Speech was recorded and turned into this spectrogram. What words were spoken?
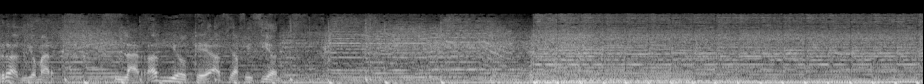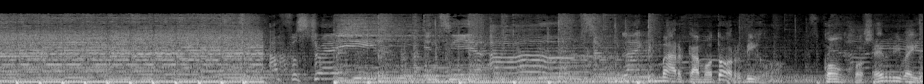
Radio Marca, la radio que hace afición. Marca Motor Vigo, con José Ribeiro.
